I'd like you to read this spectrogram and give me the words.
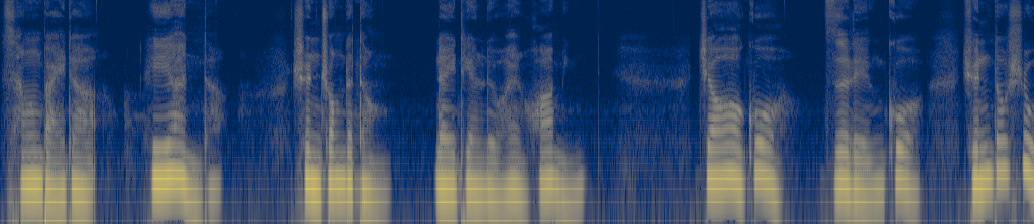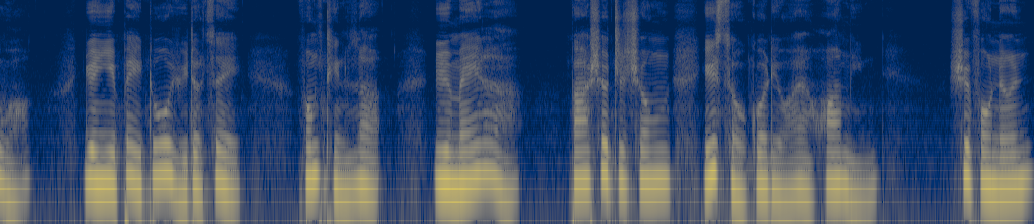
苍白的，黑暗的，盛装的等那一天柳暗花明。骄傲过，自怜过，全都是我，愿意背多余的罪。风停了，雨没了，跋涉之中已走过柳暗花明，是否能？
